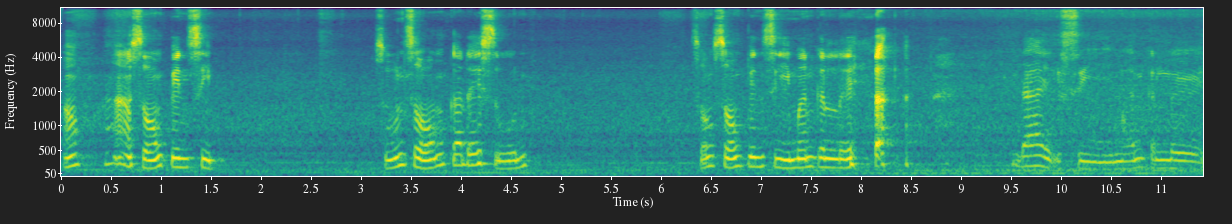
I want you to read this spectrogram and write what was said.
เอาห้าสองเป็นสิบศูนย์สองก็ได้ศูนย์สองสองเป็นสี่เหมือนกันเลย ได้สี่เหมือนกันเลย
